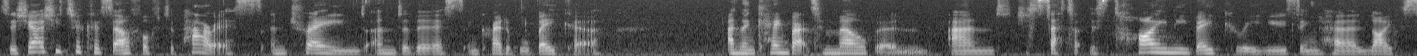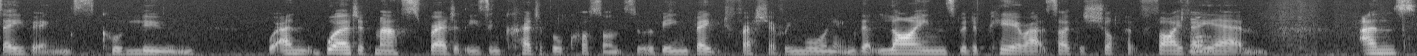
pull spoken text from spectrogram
So she actually took herself off to Paris and trained under this incredible baker, and then came back to Melbourne and just set up this tiny bakery using her life savings called Lune. And word of mouth spread at these incredible croissants that were being baked fresh every morning. That lines would appear outside the shop at 5 a.m. Oh. And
